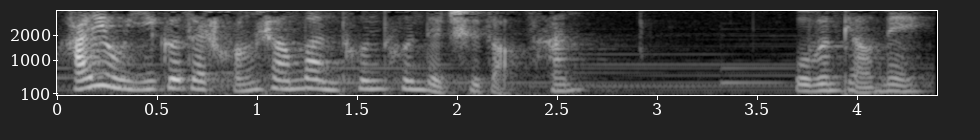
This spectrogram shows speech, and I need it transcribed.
还有一个在床上慢吞吞的吃早餐。我问表妹：“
